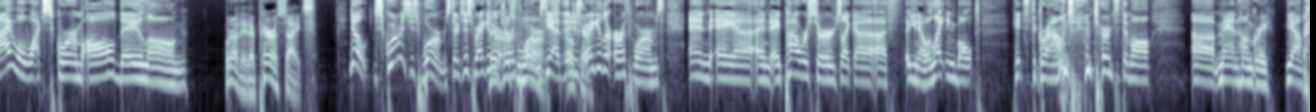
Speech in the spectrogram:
I will watch Squirm all day long. What are they? They're parasites. No, squirm is just worms. They're just regular They're just earthworms. worms. Yeah, they're just regular earthworms, and a uh, and a power surge like a, a you know a lightning bolt hits the ground and turns them all uh, man hungry. Yeah,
